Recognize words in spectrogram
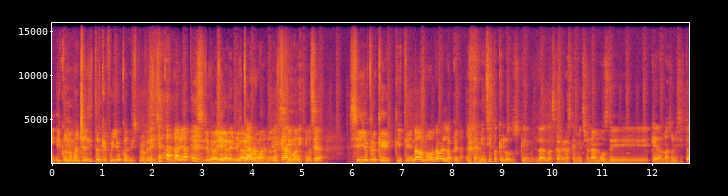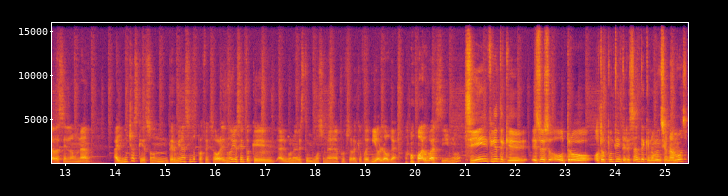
Y con lo manchadito que fui yo con mis profes de secundaria, pues yo Te va creo a que llegar el, el karma, karma, ¿no? el karma. Sí. O sea, sí, yo creo que, que, que no, no, no vale la pena. Y también siento que, los, que la- las carreras que mencionamos de que eran más solicitadas en la UNAM, hay muchas que son terminan siendo profesores, ¿no? Yo siento que alguna vez tuvimos una profesora que fue bióloga o algo así, ¿no? Sí, fíjate que eso es otro, otro punto interesante que no mencionamos,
